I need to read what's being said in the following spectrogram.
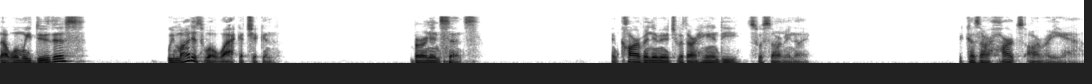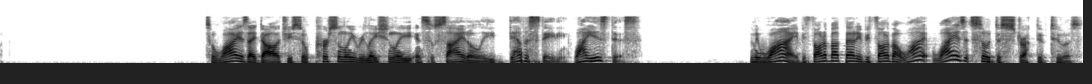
Now, when we do this, we might as well whack a chicken, burn incense, and carve an image with our handy Swiss Army knife. Because our hearts already have. So, why is idolatry so personally, relationally, and societally devastating? Why is this? I mean, why? Have you thought about that? Have you thought about why? Why is it so destructive to us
